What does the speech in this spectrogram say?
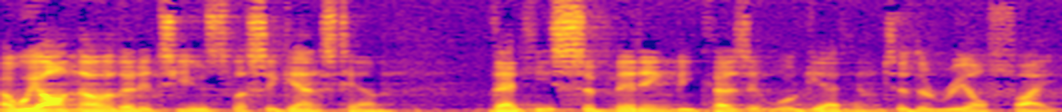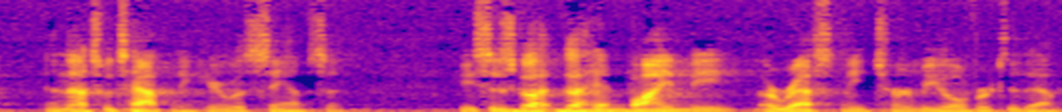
Uh, we all know that it's useless against him, that he's submitting because it will get him to the real fight. And that's what's happening here with Samson. He says, Go, go ahead and bind me, arrest me, turn me over to them.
